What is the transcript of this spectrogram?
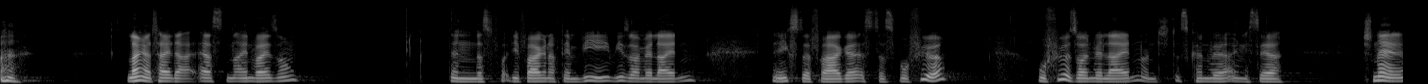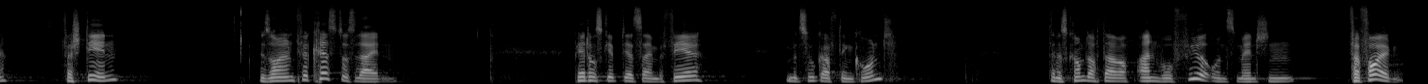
langer Teil der ersten Einweisung. Denn das, die Frage nach dem Wie, wie sollen wir leiden? Die nächste Frage ist das Wofür. Wofür sollen wir leiden? Und das können wir eigentlich sehr schnell verstehen. Wir sollen für Christus leiden. Petrus gibt jetzt einen Befehl in Bezug auf den Grund. Denn es kommt auch darauf an, wofür uns Menschen verfolgen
